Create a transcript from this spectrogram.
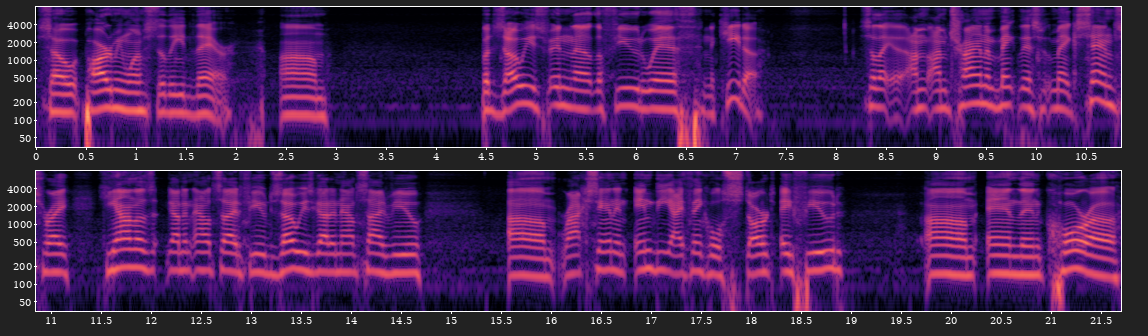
So part of me wants to lead there. Um, but Zoey's in the, the feud with Nikita. So like, I'm I'm trying to make this make sense, right? Kiana's got an outside feud. Zoey's got an outside view. Um, Roxanne and Indy, I think, will start a feud. Um, and then Cora.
